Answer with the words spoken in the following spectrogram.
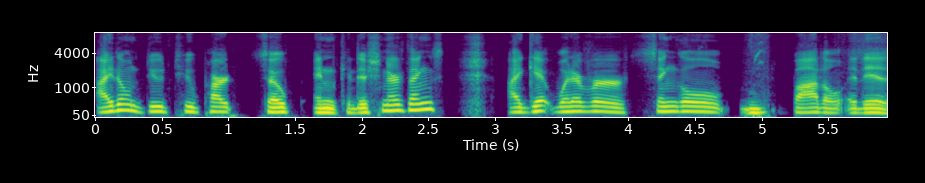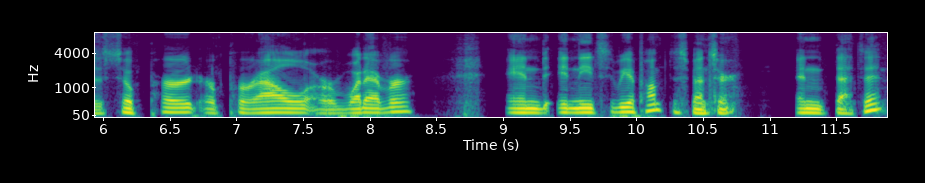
I don't do two part soap and conditioner things. I get whatever single bottle it is, so Pert or Prell or whatever, and it needs to be a pump dispenser, and that's it.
